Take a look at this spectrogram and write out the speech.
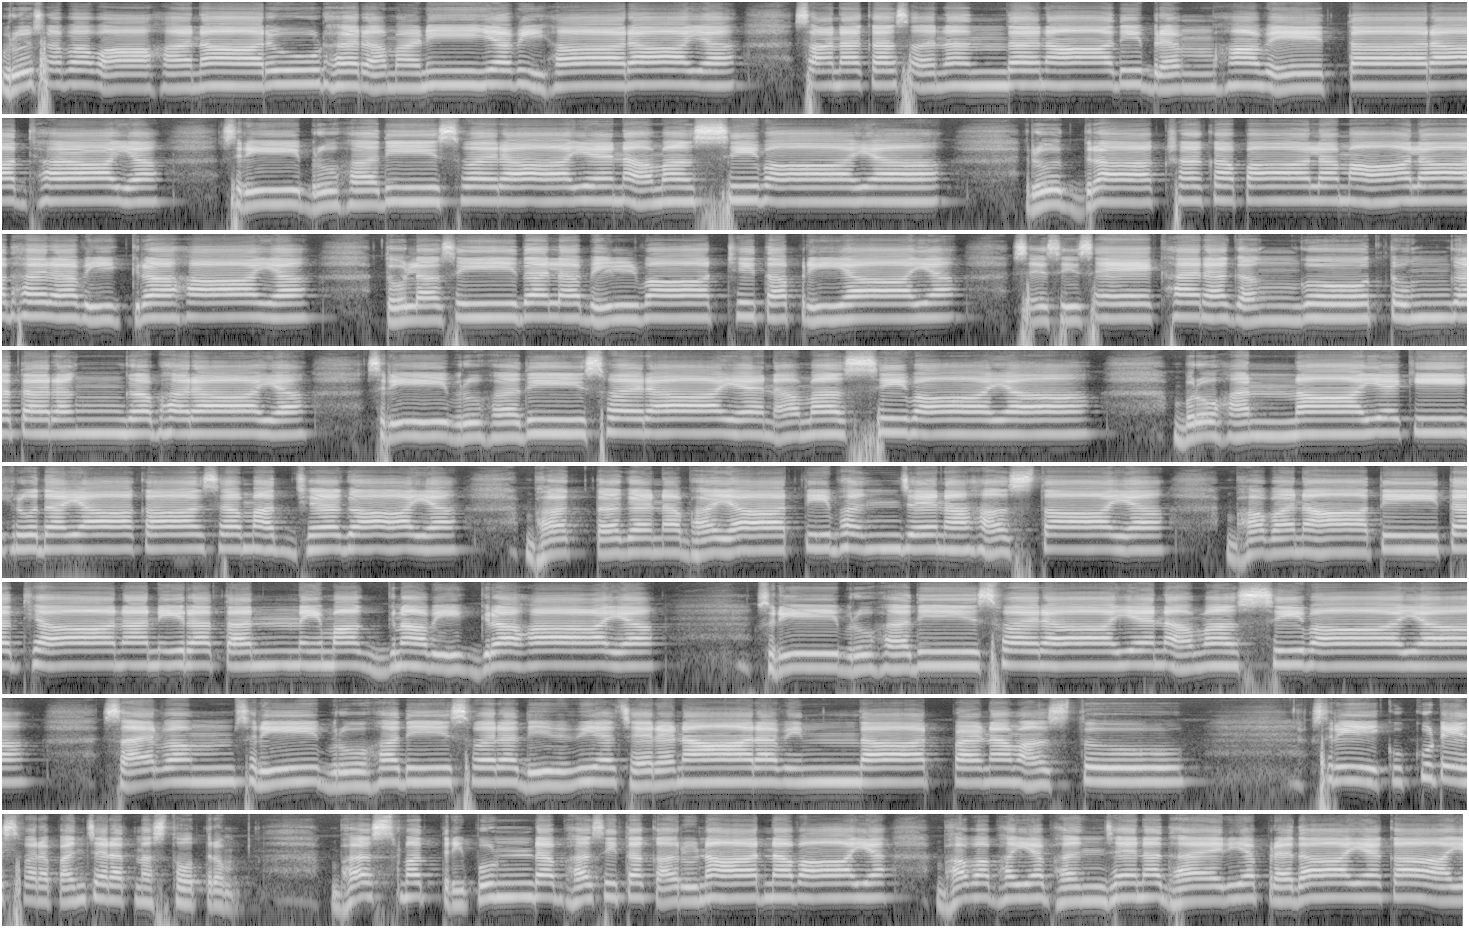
वृषभवाहनारूढरमणीयविहाराय सनकसनन्दनादिब्रह्मवेत्ताराध्याय श्रीबृहदीश्वराय नमः शिवाय रुद्राक्षकपालमालाधरविग्रहाय तुलसीदलबिल्वार्चितप्रियाय शशिशेखरगङ्गोत्तुङ्गतरङ्गभराय श्रीबृहदीश्वराय नमः शिवाय बृहन्नायकी हृदयाकाशमध्यगाय भक्तगणभयार्तिभञ्जनहस्ताय भवनातीतध्याननिरतन्निमग्नविग्रहाय श्रीबृहदीश्वराय नमः शिवाय सर्वं श्रीबृहदीश्वरदिव्यचरणारविन्दार्पणमस्तु श्रीकुक्कुटेश्वरपञ्चरत्नस्तोत्रम् भस्मत्रिपुण्डभसितकरुणार्णवाय भवभयभञ्जनधैर्यप्रदायकाय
